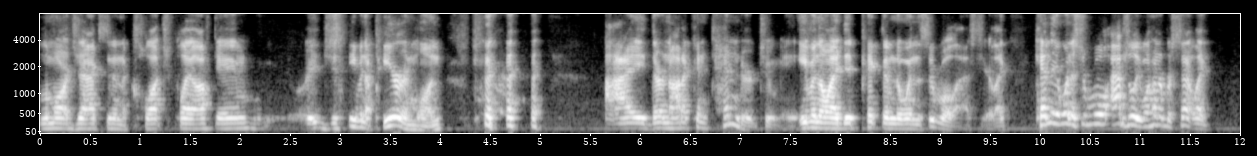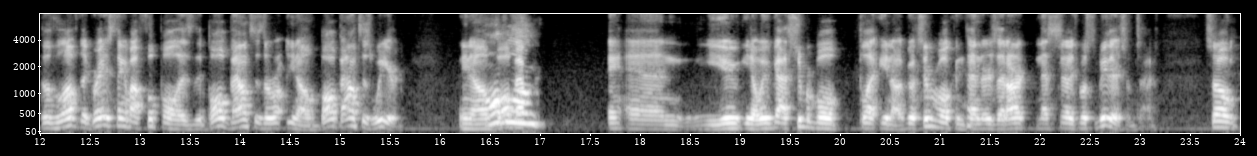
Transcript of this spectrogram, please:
Lamar Jackson in a clutch playoff game, or just even appear in one, I they're not a contender to me. Even though I did pick them to win the Super Bowl last year. Like, can they win a Super Bowl? Absolutely, one hundred percent. Like the love, the greatest thing about football is the ball bounces. The you know, ball bounces weird. You know, All ball bounce, along, and you you know we've got Super Bowl play. You know, good Super Bowl contenders that aren't necessarily supposed to be there sometimes. So,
